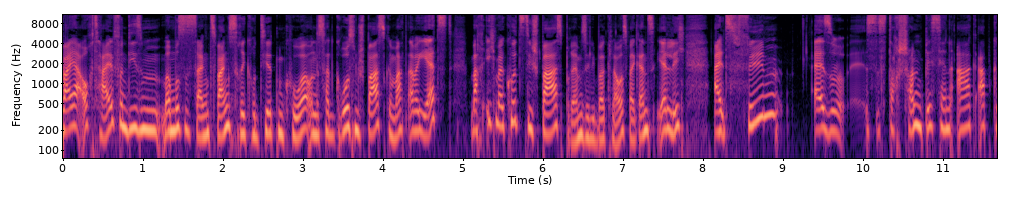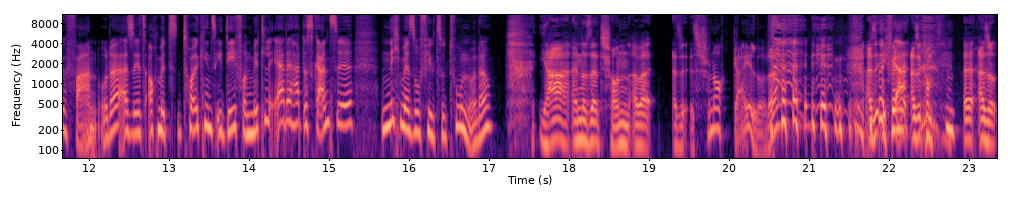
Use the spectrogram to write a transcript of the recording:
war ja auch Teil von diesem, man muss es sagen, zwangsrekrutierten Chor und es hat großen Spaß gemacht. Aber jetzt mache ich mal kurz die Spaßbremse, lieber Klaus, weil ganz ehrlich, als Film also es ist doch schon ein bisschen arg abgefahren, oder? Also jetzt auch mit Tolkiens Idee von Mittelerde hat das Ganze nicht mehr so viel zu tun, oder? Ja, einerseits schon, aber also ist schon auch geil, oder? also ich finde, also komm, äh, also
